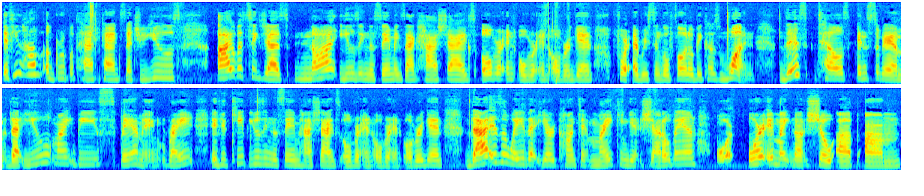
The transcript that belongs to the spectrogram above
if you have a group of hashtags that you use, I would suggest not using the same exact hashtags over and over and over again for every single photo because one, this tells Instagram that you might be spamming, right? If you keep using the same hashtags over and over and over again, that is a way that your content might can get shadow banned or or it might not show up um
